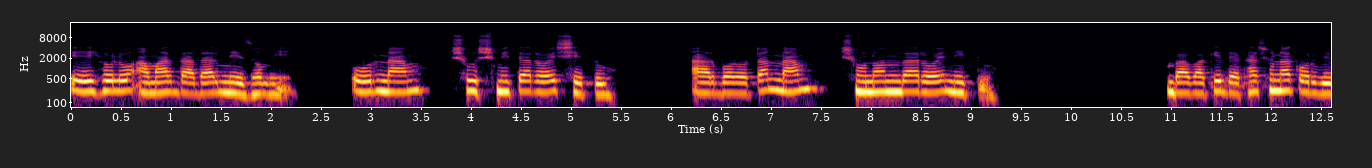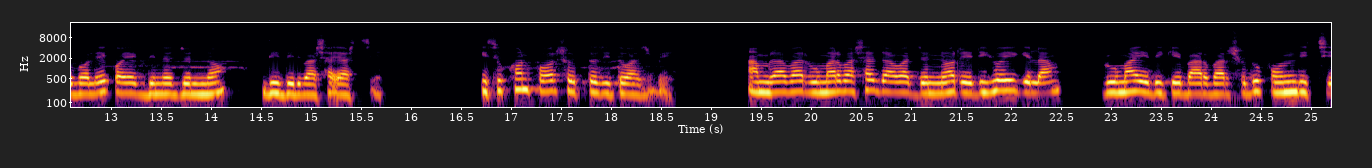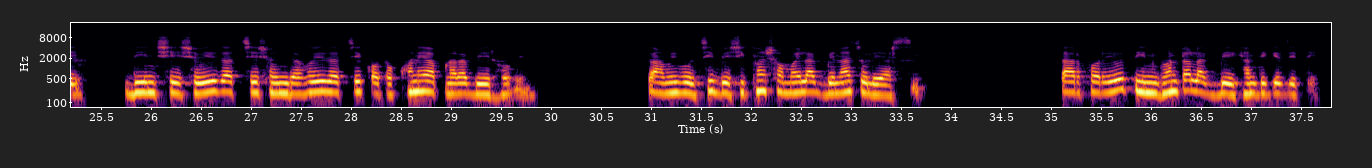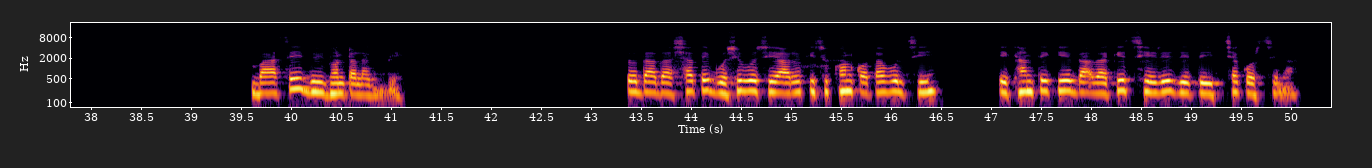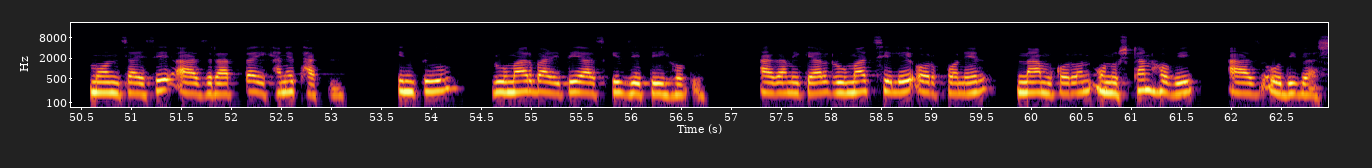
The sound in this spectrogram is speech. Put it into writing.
এই হলো আমার দাদার মেজ মেয়ে ওর নাম সুস্মিতা রয় সেতু। আর বড়টার নাম সুনন্দা রয় নিতু। বাবাকে দেখাশোনা করবে বলে কয়েকদিনের জন্য দিদির বাসায় আসছে। কিছুক্ষণ পর সত্যজিৎ আসবে। আমরা আবার রুমার বাসা যাওয়ার জন্য রেডি হয়ে গেলাম। রুমা এদিকে বারবার শুধু ফোন দিচ্ছে। দিন শেষ হয়ে যাচ্ছে, সন্ধ্যা হয়ে যাচ্ছে, কতক্ষণে আপনারা বের হবেন? তো আমি বলছি, বেশিক্ষণ সময় লাগবে না, চলে আসছি। তারপরেও তিন ঘণ্টা লাগবে এখান থেকে যেতে। বাসেই দুই ঘণ্টা লাগবে। তো দাদার সাথে বসে বসে আরও কিছুক্ষণ কথা বলছি। এখান থেকে দাদাকে ছেড়ে যেতে ইচ্ছা করছে না। মন চাইছে আজ রাতটা এখানে থাকি, কিন্তু রুমার বাড়িতে আজকে যেতেই হবে। আগামীকাল রুমার ছেলে অর্পণের নামকরণ অনুষ্ঠান হবে আজ অধিবাস।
